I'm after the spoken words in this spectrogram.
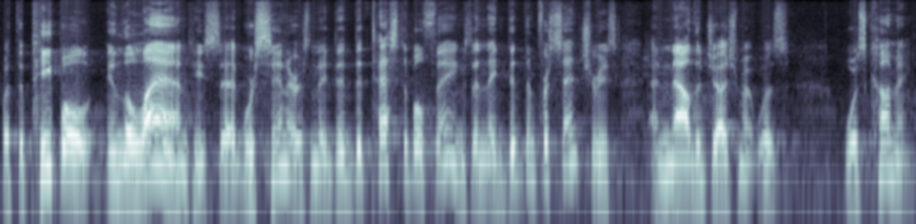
But the people in the land, he said, were sinners and they did detestable things and they did them for centuries. And now the judgment was, was coming.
